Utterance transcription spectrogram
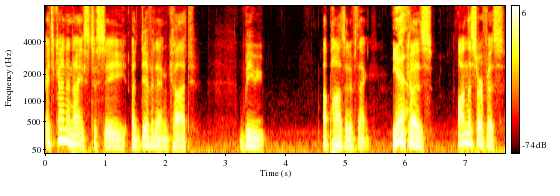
It's kind of nice to see a dividend cut be a positive thing. Yeah. Because on the surface,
